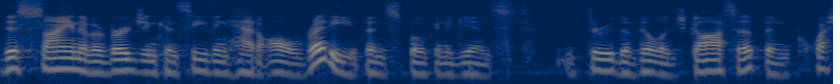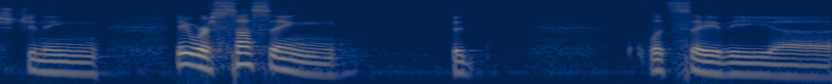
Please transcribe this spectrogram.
this sign of a virgin conceiving had already been spoken against through the village gossip and questioning. They were sussing the, let's say, the. Uh,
